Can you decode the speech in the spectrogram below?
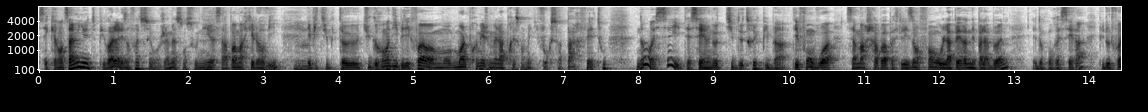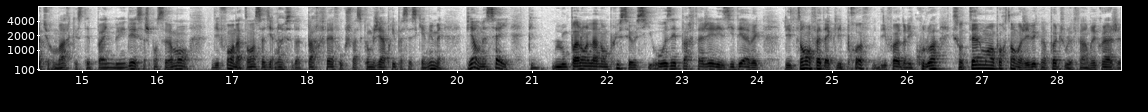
c'est 45 minutes. Puis voilà, les enfants, ils vont jamais s'en souvenir, ça va pas marquer leur vie. Mhm. Et puis tu, grandis, puis des fois, moi, le premier, je mets la pression, je me dis, il faut que ce soit parfait et tout. Non, essaye, t'essayes un autre type de truc, puis ben, des fois on voit, ça marchera pas parce que les enfants ou la période n'est pas la bonne, et donc on restera. Puis d'autres fois, tu remarques que c'était pas une bonne idée. Et ça, je pense vraiment, des fois, on a tendance à dire, non, ça doit être parfait, il faut que je fasse comme j'ai appris parce que c'est ce qui est mieux, mais bien, on essaye. Puis pas loin de là non plus, c'est aussi oser partager les idées avec les temps, en fait, avec les profs, des fois dans les couloirs, qui sont tellement importants. Moi, j'ai vu avec ma pote, je voulais faire un bricolage,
